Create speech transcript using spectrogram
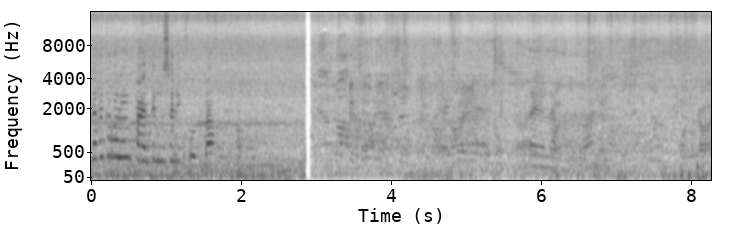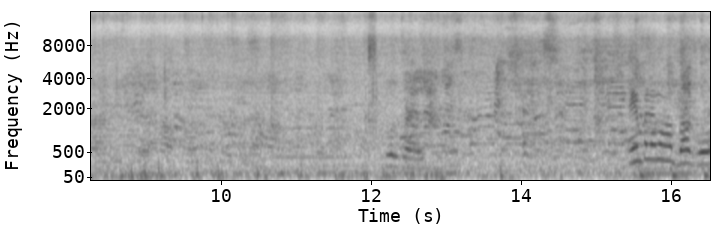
Pinakita ko lang yung panty mo sa likod. Bakit? Ayun na. School girl. Ayun pala mga bago.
